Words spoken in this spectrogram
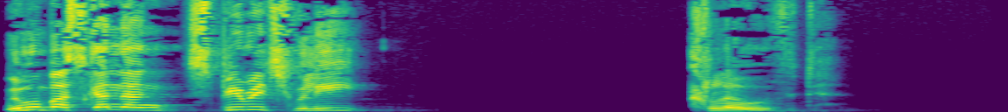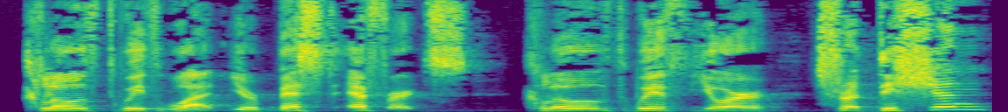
Lumabas ka ng spiritually clothed. Clothed with what? Your best efforts? Clothed with your tradition?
